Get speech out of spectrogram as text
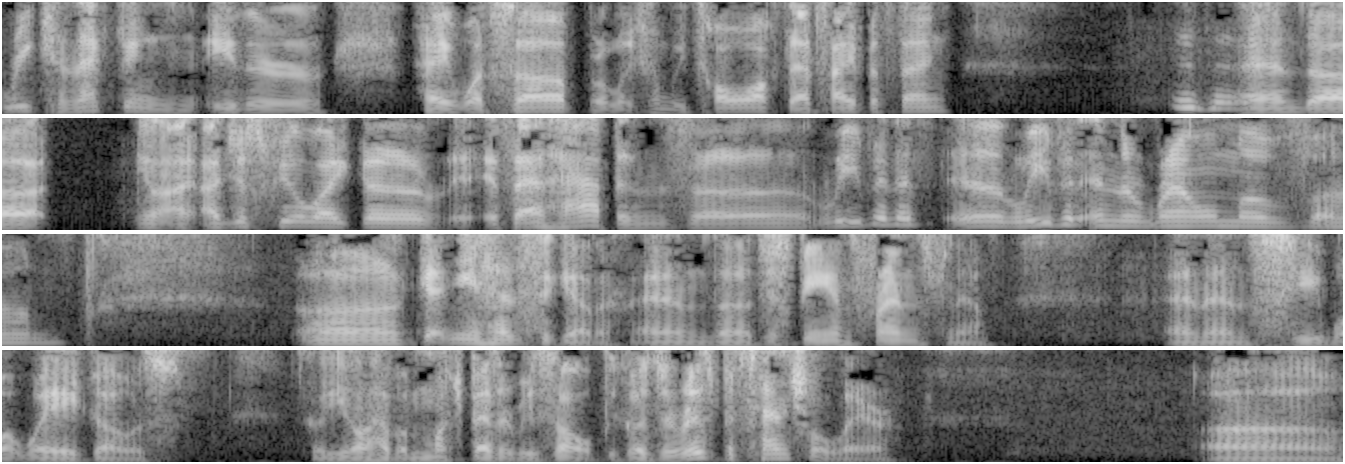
reconnecting, either, hey, what's up, or like, can we talk, that type of thing. hmm And uh you know, I, I just feel like uh if that happens, uh leave it at, uh, leave it in the realm of um uh getting your heads together and uh just being friends for now. And then see what way it goes. So you'll have a much better result because there is potential there. Uh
